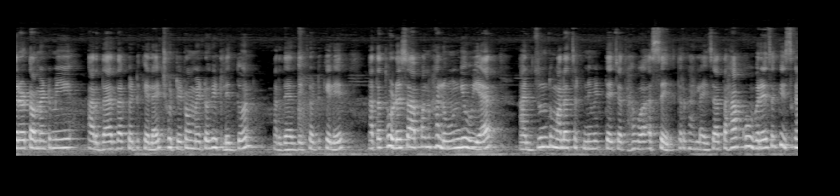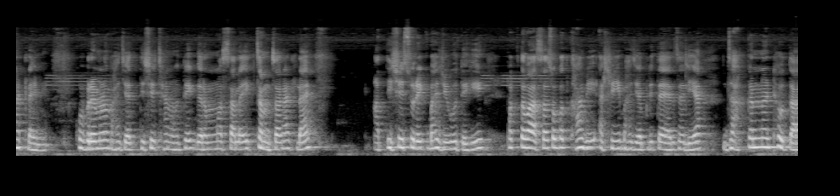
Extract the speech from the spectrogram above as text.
तर टोमॅटो मी अर्धा अर्धा कट केला आहे छोटे टोमॅटो घेतलेत दोन. अर्धे अर्धे कट केलेत. आता थोडंसं आपण हलवून घेऊयात अजून तुम्हाला चटणी मीठ त्याच्यात हवं असेल तर घालायचं. आता हा खोबऱ्याचा किस घातला आहे मी. खोबऱ्यामुळं भाजी अतिशय छान होते. गरम मसाला एक चमचा घातला आहे अतिशय सुरेख भाजी होते ही. फक्त वासासोबत खावी अशी ही भाजी आपली तयार झाली आहे. झाकण न ठेवता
